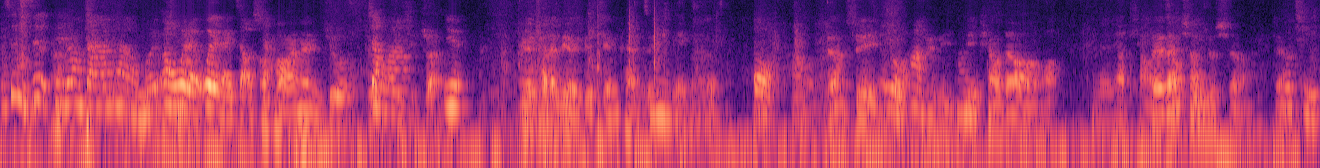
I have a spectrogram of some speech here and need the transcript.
可是你这个可以让大家看，我们要为了未来着哦，想，好啊，那你就就这样吗因为因为它那边有一个监看的这，边可以看。哦好，对啊，所以就你你你调到白板上就是了，对啊我。请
